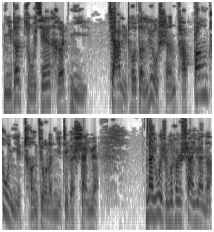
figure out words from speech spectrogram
你的祖先和你家里头的六神，他帮助你成就了你这个善愿。那你为什么说是善愿呢？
